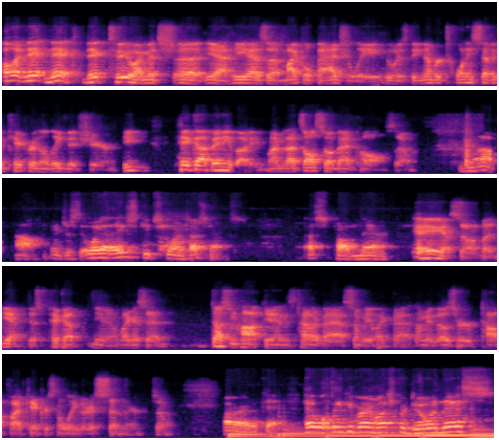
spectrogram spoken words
oh, and Nick, Nick, Nick too. I mentioned, uh, yeah, he has uh, Michael Badgley, who is the number 27 kicker in the league this year. He pick up anybody. I mean, that's also a bad call. So No, no, interesting. Well, yeah, they just keep scoring touchdowns. That's the problem there. yeah, yeah, yeah. So, but yeah, just pick up. You know, like I said, Dustin Hopkins, Tyler Bass, somebody like that. I mean, those are top five kickers in the league. They're just sitting there. So. All right, okay. Hey, well, thank you very much for doing this.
